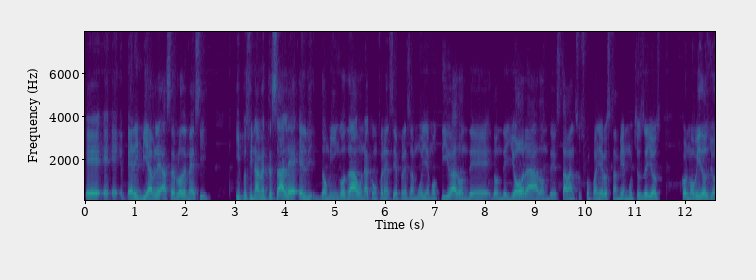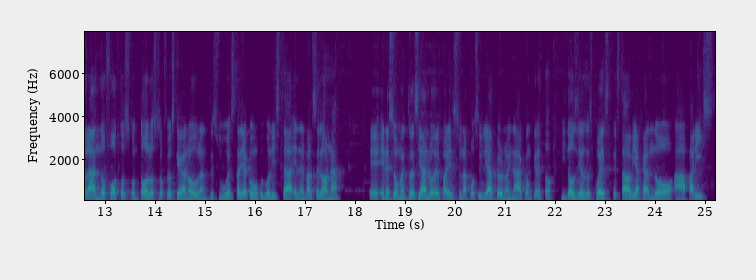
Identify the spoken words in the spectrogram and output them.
eh, eh, era inviable hacerlo de Messi. Y pues finalmente sale, el domingo da una conferencia de prensa muy emotiva donde, donde llora, donde estaban sus compañeros también, muchos de ellos conmovidos, llorando, fotos con todos los trofeos que ganó durante su estadía como futbolista en el Barcelona. En ese momento decía, lo del París es una posibilidad, pero no hay nada concreto. Y dos días después estaba viajando a París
